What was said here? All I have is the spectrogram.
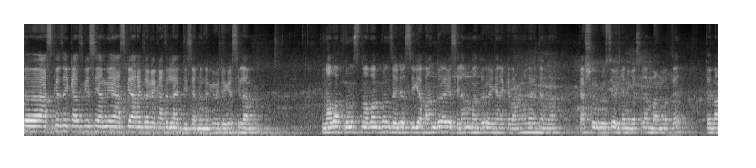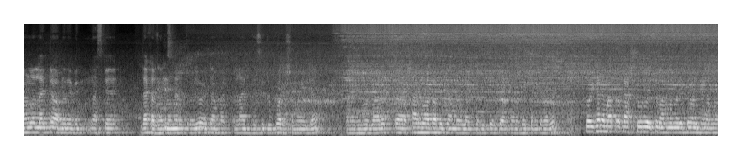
তো আজকে যে কাজ গেছি, আমি আজকে আরেক জায়গায় কাজের লাইট দিয়েছি আপনাদেরকে ওইটা গেছিলাম। নবাবগঞ্জ নবাবগঞ্জ এটা হচ্ছে গিয়ে বান্দুরা গেছিলাম বান্দুরা ওইখানে একটা বাংলা বাড়িতে আমরা কাজ শুরু করছি, ওইখানে গেছিলাম বাংলাতে। তো বাংলার লাইভটাও আপনাদেরকে আজকে দেখার জন্য অনুরোধ রইল, ওইটা আমরা লাইভ দিয়েছি দুপুরের সময় এটা। দুপুর বারোটা, সাড়ে বারোটা থেকে আমরা লাইভটা দিচ্ছি ওইটা আপনারা দেখে নিতে পারবেন। তো ওইখানে মাত্র কাজ শুরু হয়েছে বাংলা বাড়িতে, ওইখানে আমরা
